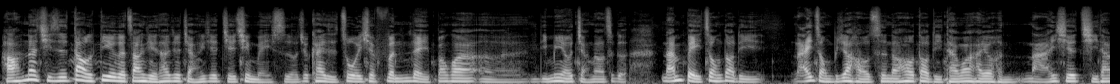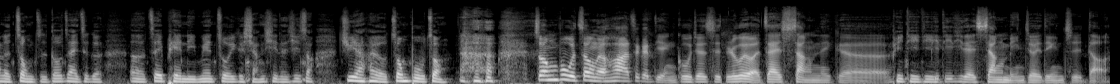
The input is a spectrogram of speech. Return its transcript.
好，那其实到了第二个章节，他就讲一些节庆美食，我就开始做一些分类，包括呃，里面有讲到这个南北粽到底哪一种比较好吃，然后到底台湾还有很哪一些其他的粽子都在这个呃这篇里面做一个详细的介绍，居然还有中部粽。中部粽的话，这个典故就是如果有在上那个 PTT PTT 的乡民就一定知道。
